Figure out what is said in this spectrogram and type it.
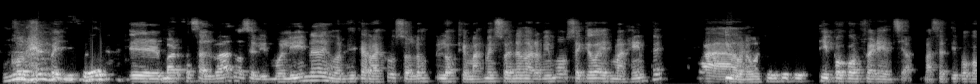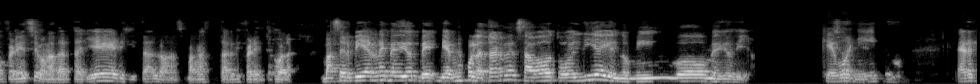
Jorge Pellicer, eh, Marta Salvat, José Luis Molina y Jorge Carrasco son los, los que más me suenan ahora mismo. Sé que va a ir más gente, y bueno, va a ser tipo, conferencia, va a ser tipo conferencia, van a dar talleres y tal, van a, estar diferentes horas. Va a ser viernes, medio, viernes por la tarde, el sábado todo el día y el domingo mediodía. Qué bonito. Claro,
